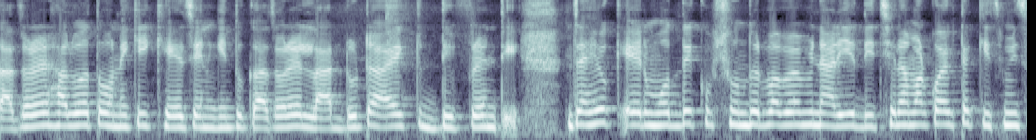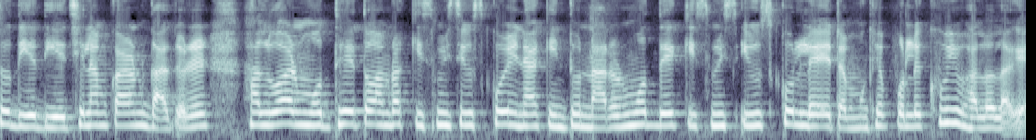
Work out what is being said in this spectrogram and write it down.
গাজরের হালুয়া তো অনেকেই খেয়েছেন, কিন্তু গাজরের লাড্ডুটা একটু ডিফারেন্টই যাই হোক, এর মধ্যে খুব সুন্দরভাবে আমি নাড়িয়ে দিচ্ছিলাম আর কয়েকটা কিশমিশও দিয়ে দিয়েছিলাম, কারণ গাজরের হালুয়ার মধ্যে তো আমরা কিশমিশ ইউজ করি না, কিন্তু নাড়ুর মধ্যে কিশমিশ ইউজ করলে এটা মুখে পড়লে খুবই ভালো লাগে।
